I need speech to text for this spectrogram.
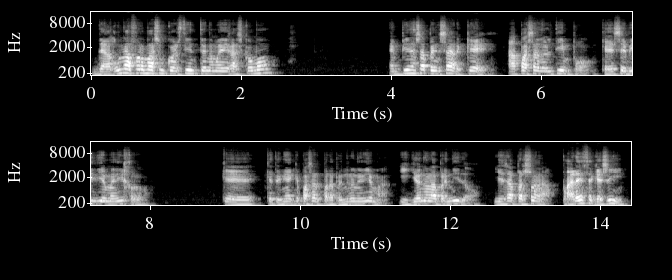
de alguna forma subconsciente, no me digas cómo, empiezas a pensar que ha pasado el tiempo, que ese vídeo me dijo que, que, tenía que pasar para aprender un idioma y yo no lo he aprendido y esa persona parece que sí,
